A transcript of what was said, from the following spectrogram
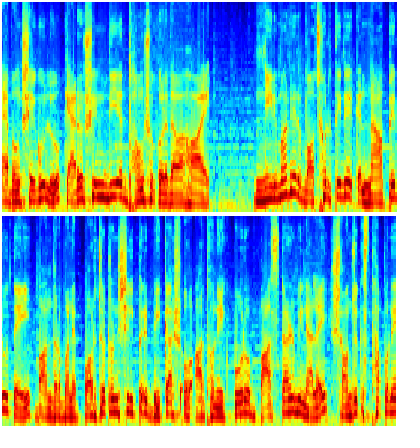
এবং সেগুলো ক্যারোসিন দিয়ে ধ্বংস করে দেওয়া হয়। নির্মাণের বছর তিনেক না পেরুতেই বান্দরবনে পর্যটন শিল্পের বিকাশ ও আধুনিক পৌর বাস টার্মিনালে সংযোগ স্থাপনে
